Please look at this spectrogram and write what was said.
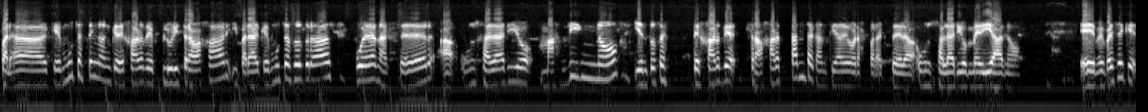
para que muchas tengan que dejar de pluritrabajar y para que muchas otras puedan acceder a un salario más digno y entonces dejar de trabajar tanta cantidad de horas para acceder a un salario mediano. Eh, me parece que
